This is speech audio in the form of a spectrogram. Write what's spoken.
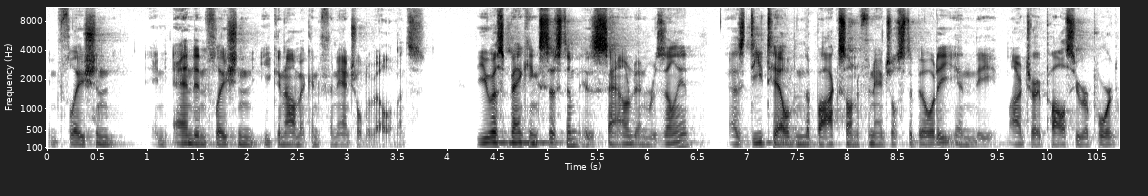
inflation, and inflation, economic, and financial developments. The U.S. banking system is sound and resilient, as detailed in the box on financial stability in the Monetary Policy Report.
